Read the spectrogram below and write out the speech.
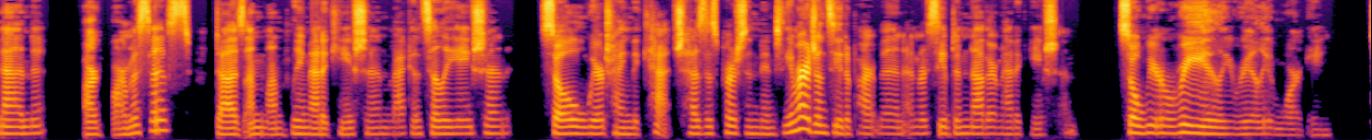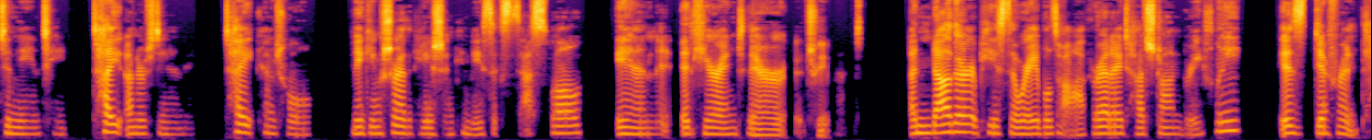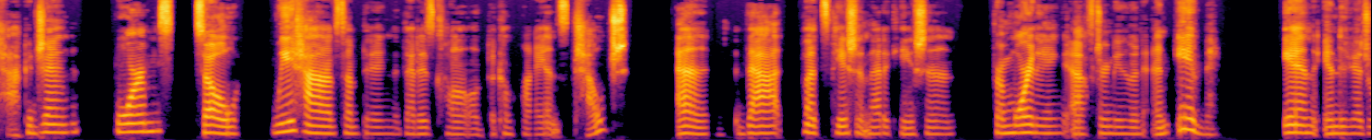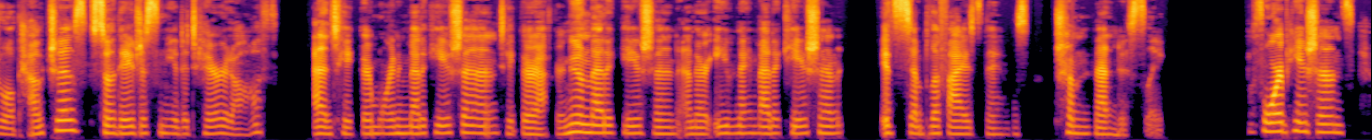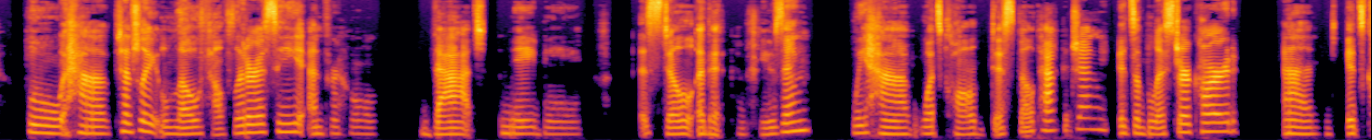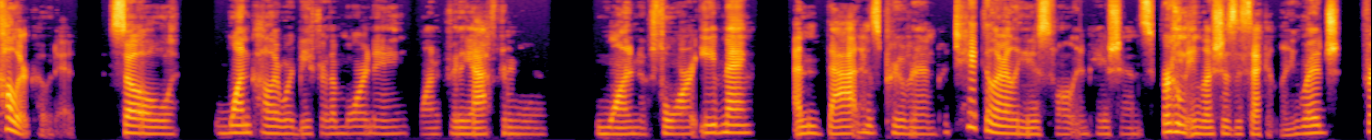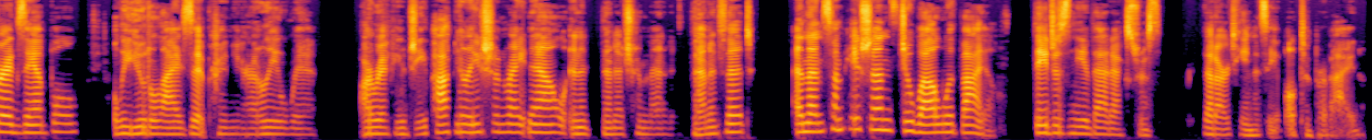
Then our pharmacist does a monthly medication reconciliation. So we're trying to catch, has this person been to the emergency department and received another medication? So we're really, really working to maintain tight understanding, tight control, making sure the patient can be successful in adhering to their treatment. Another piece that we're able to offer, and I touched on briefly, is different packaging forms. So we have something that is called a compliance pouch, and that puts patient medication for morning, afternoon, and evening in individual pouches. So they just need to tear it off and take their morning medication, take their afternoon medication, and their evening medication. It simplifies things tremendously. For patients who have potentially low health literacy and for whom that may be uh, still a bit confusing, we have what's called Dispill packaging. It's a blister card and it's color coded. So one color would be for the morning, one for the afternoon, one for evening. And that has proven particularly useful in patients for whom English is a second language. For example, we utilize it primarily with our refugee population right now, and it's been a tremendous benefit. And then some patients do well with vials. They just need that extra. that our team is able to provide.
